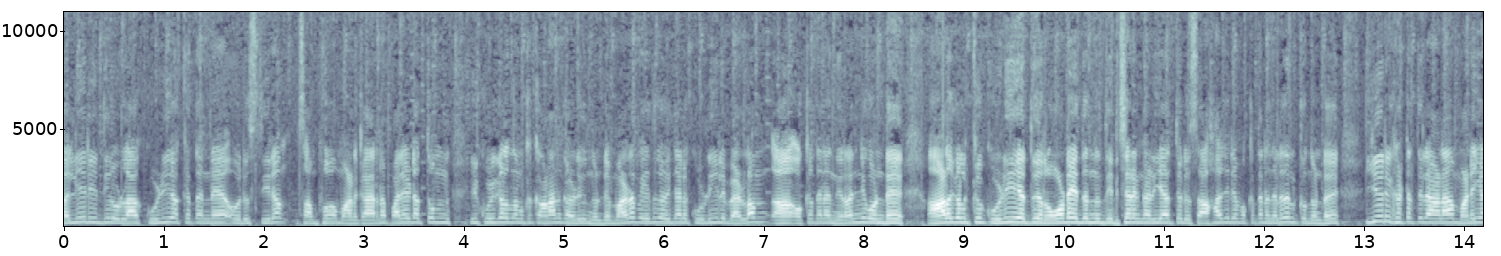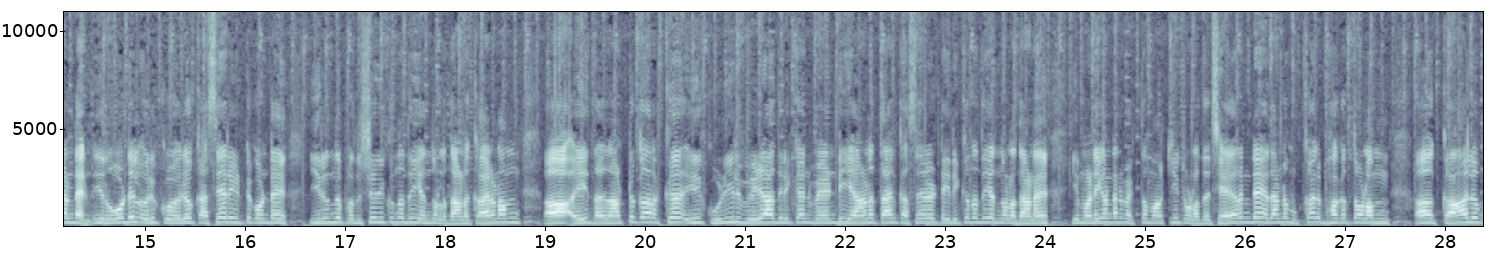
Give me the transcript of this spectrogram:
വലിയ രീതിയിലുള്ള കുഴിയൊക്കെ തന്നെ ഒരു സ്ഥിരം സംഭവമാണ്. കാരണം പലയിടത്തും ഈ കുഴികൾ നമുക്ക് കാണാൻ കഴിയുന്നുണ്ട്. മഴ പെയ്തു കഴിഞ്ഞാൽ കുഴിയിൽ വെള്ളം ഒക്കെ തന്നെ നിറഞ്ഞുകൊണ്ട് ആളുകൾക്ക് കുഴി ഏത് റോഡ് ഏതെന്ന് തിരിച്ചറിയാൻ കഴിയാത്ത ഒരു സാഹചര്യം ഒക്കെ തന്നെ നിലനിൽക്കുന്നുണ്ട്. ഈ ഒരു ഘട്ടത്തിലാണ് മണികണ്ഠൻ ഈ റോഡിൽ ഒരു ഒരു കസേര ഇട്ടുകൊണ്ട് ഇരുന്ന് പ്രതിഷേധിക്കുന്നത് എന്നുള്ളതാണ്. കാരണം ഈ നാട്ടുകാർക്ക് ഈ കുഴിയിൽ വീഴാതിരിക്കാൻ വേണ്ടിയാണ് താൻ കസേരയിട്ട് ഇരിക്കുന്നത് എന്നുള്ളതാണ് ഈ മണികണ്ഠൻ വ്യക്തമാക്കിയിട്ടുള്ളത്. ചെയറിന്റെ ഏതാണ്ട് മുക്കാൽ ഭാഗത്തോളം കാലും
